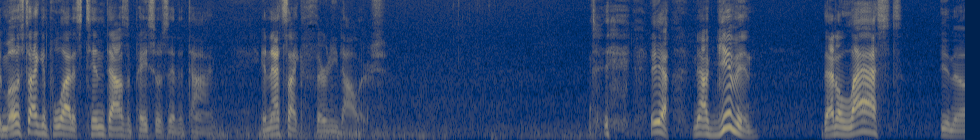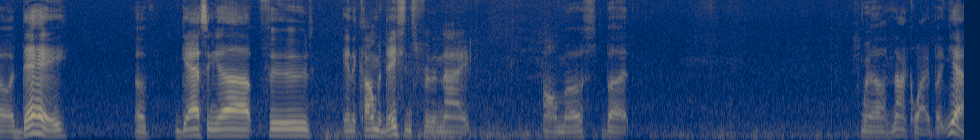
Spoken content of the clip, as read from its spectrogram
The most I can pull out is 10,000 pesos at a time, and that's like $30. yeah. Now, given that'll last, you know, a day of gassing up, food, and accommodations for the night almost, but well, not quite, but yeah,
